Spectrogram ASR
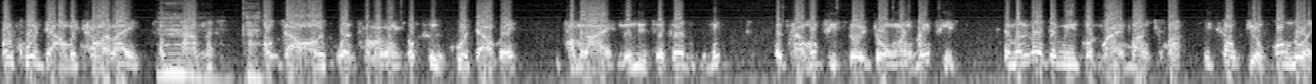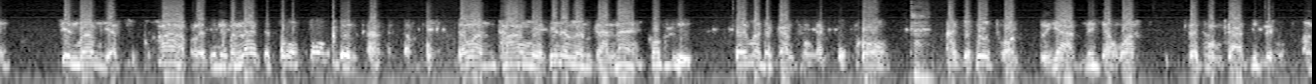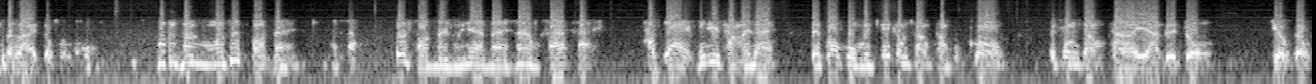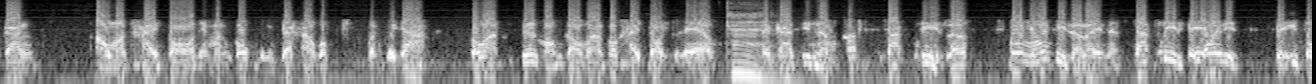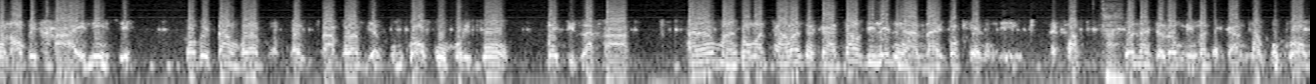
มันควรจะเอาไปทำอะไรคำถามนะค่ะของเก่าเอาไปควรทำอะไร ก็คือควรจะเอาไปทำลายหรือรีไซเคิลทีนี้จะถามว่าผิดโดยตรงไหมไม่ผิด แต่มันน่าจะมีกฎหมายบางฉบับที่เข้าเกี่ยวข้องด้วย เช่นว่ามันอยากสุขภาพอะไรพวกนี้มันน่าจะต้องต้องเดินทางนะครับแต่ว่าทางเนี่ยที่ดำเนินการได้ก็คือใช้มาตรการทางการปกครองค่ะอาจจะเพิกถอนอนุญาตเนื่องจากว่ากระทำการที่เป็นอันตรายต่อสังคมมันมันมันเพิกถอนได้นะครับเพิ กถอนใบอนุญาตได้ห้ามค้าขายทำได้ไม่ได้ทำไม่ได้ แต่ก็คงเป็นแค่คำสั่งทางปกครองแต่คำสั่งทางอาญาโดยตรงเกี่ยวกับการเอามาขายต่อเนี่ยมันก็คงจะหาว่าผิดมันก็ยาก เพราะว่าซื้อของเก่ามาก็ขายต่ออยู่แล้วค่ะแต่การที่นำมาซักรีดแล้วมันยังไม่ผิดอะไรเนี่ยซักรีดก็ยังไม่ผิดแต่อีตอนเอาไปขายนี่สิเขาไปตั้งพระราชตามพระราชบัญญัติคุ้มครองผู้บริโภคไม่ติดราคา อันนั้นหมายความว่าทางราชการเจ้าที่เล่นงานได้ก็แค่นั้นเองนะครับค่ะว่าน่าจะต้องมีมาตรการทางปกครอง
